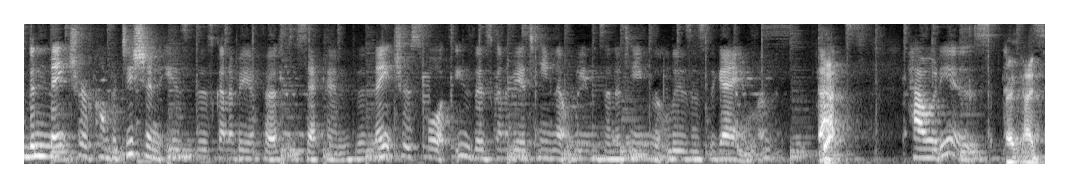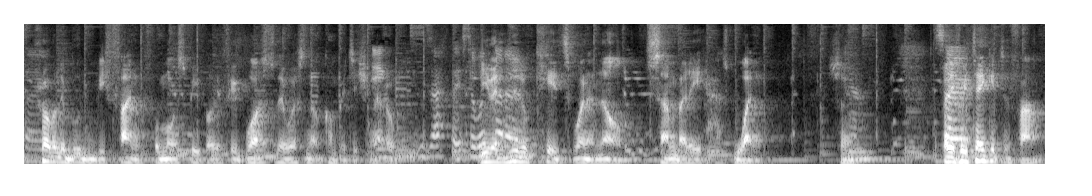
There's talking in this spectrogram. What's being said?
the nature of competition is there's going to be a first to second. The nature of sport is there's going to be a team that wins and a team that loses the game. Um, and that's how it is. And it so- probably wouldn't be fun for most people if it was there was no competition at all. Exactly. So Even little kids want to know somebody has won. So, Yeah. but if we take it too far,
